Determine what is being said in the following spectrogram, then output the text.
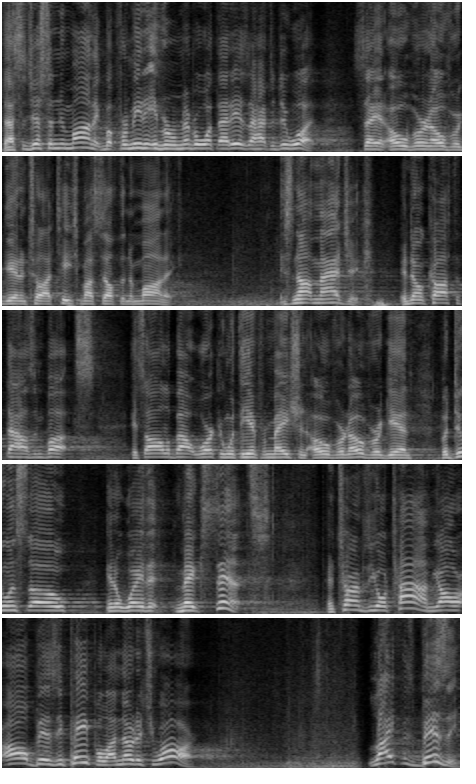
That's just a mnemonic, but for me to even remember what that is, I have to do what? Say it over and over again until I teach myself the mnemonic. It's not magic. It don't cost a thousand bucks. It's all about working with the information over and over again, but doing so in a way that makes sense. In terms of your time, y'all are all busy people. I know that you are. Life is busy.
